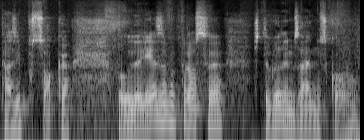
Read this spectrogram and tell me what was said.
тази посока. Благодаря за въпроса. Ще бъдем заедно скоро.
